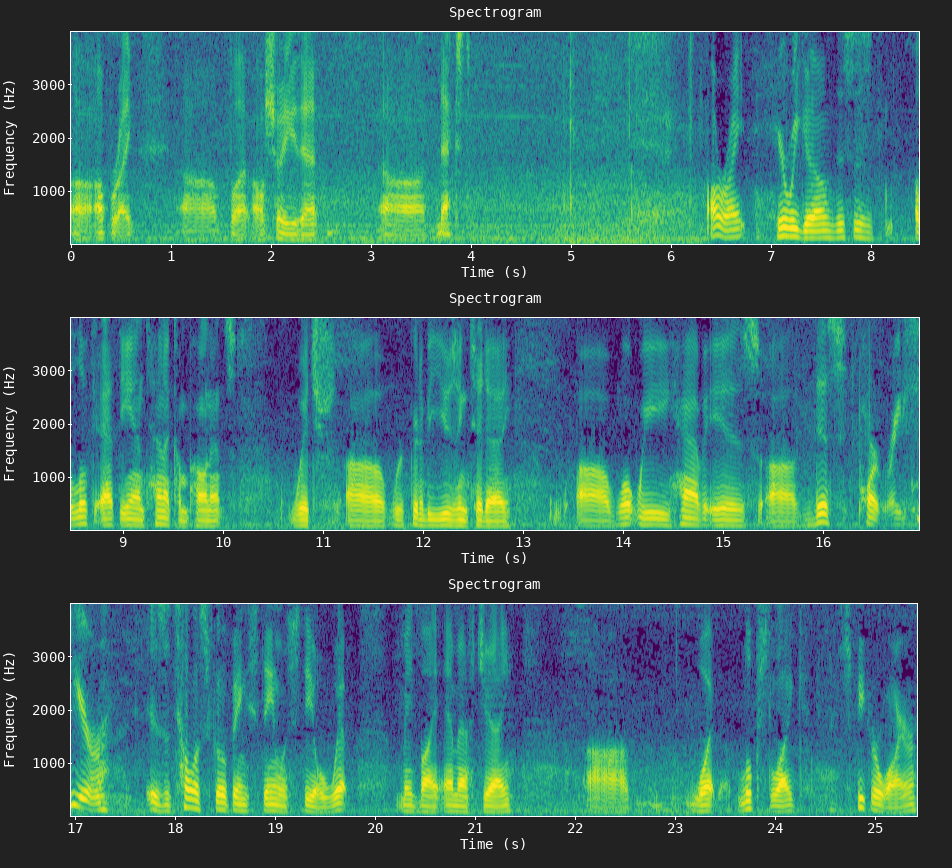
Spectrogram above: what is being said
upright. but I'll show you that uh, next. Alright, here we go. This is a look at the antenna components which uh, we're going to be using today. Uh, what we have is uh, this part right here is a telescoping stainless steel whip made by MFJ. Uh, what looks like speaker wire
